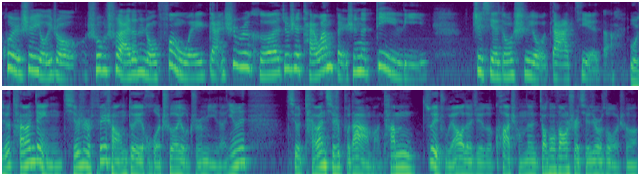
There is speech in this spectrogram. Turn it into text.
或者是有一种说不出来的那种氛围感，是不是和就是台湾本身的地理这些都是有搭界的？我觉得台湾电影其实是非常对火车有执迷的，因为就台湾其实不大嘛，他们最主要的这个跨城的交通方式其实就是坐火车。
